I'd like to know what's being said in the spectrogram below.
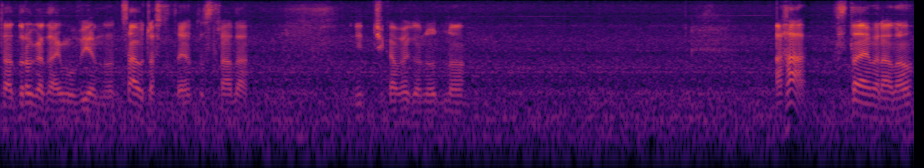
ta droga, tak jak mówiłem, no cały czas tutaj autostrada. Nic ciekawego, nudno. Aha, wstałem rano.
